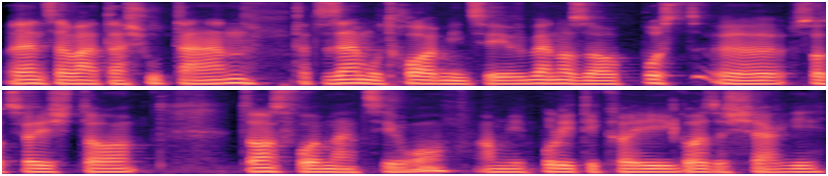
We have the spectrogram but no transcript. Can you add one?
a rendszerváltás után, tehát az elmúlt 30 évben az a posztszocialista transformáció, ami politikai, gazdasági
